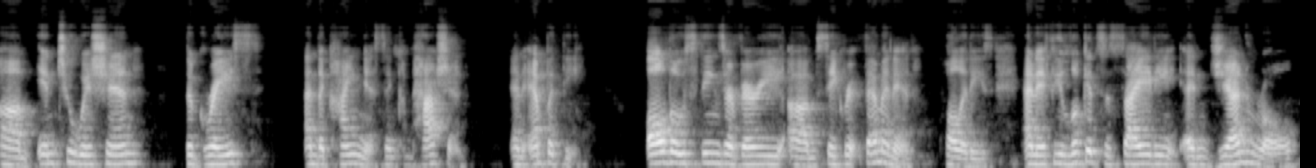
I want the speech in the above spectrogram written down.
um, intuition, the grace, and the kindness and compassion and empathy. All those things are very um, sacred feminine qualities. And if you look at society in general,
